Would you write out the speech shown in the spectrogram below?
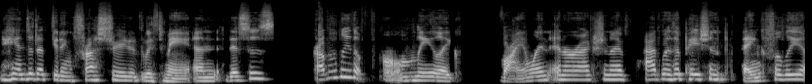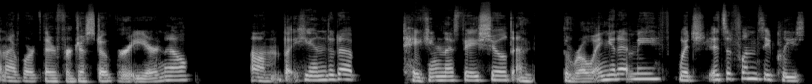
he ended up getting frustrated with me. And this is probably the only like violent interaction I've had with a patient, thankfully. And I've worked there for just over a year now. Um, but he ended up taking the face shield and throwing it at me, which it's a flimsy piece,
